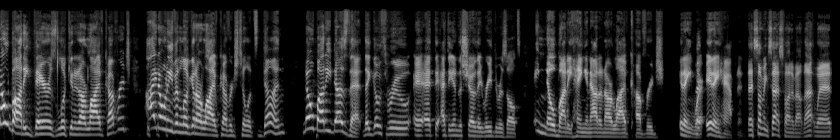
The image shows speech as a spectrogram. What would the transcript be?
nobody there is looking at our live coverage. I don't even look at our live coverage till it's done. Nobody does that. They go through at the at the end of the show, they read the results. Ain't nobody hanging out in our live coverage. It ain't where it ain't happening. there's something satisfying about that where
